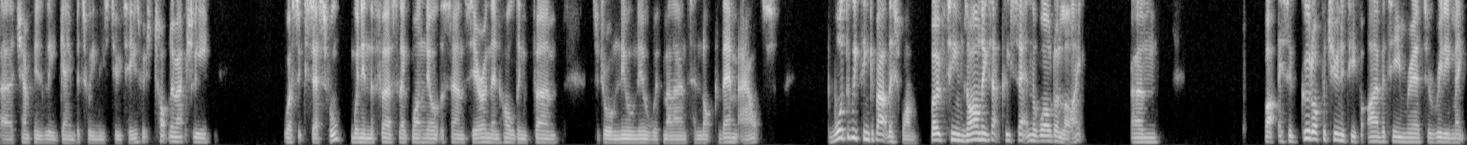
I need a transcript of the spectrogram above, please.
uh, Champions League game between these two teams, which Tottenham actually were successful, winning the first leg 1 0 at the San Siro and then holding firm to draw nil nil with Milan to knock them out. what do we think about this one? Both teams aren't exactly setting the world alight. Um, but it's a good opportunity for either team Ria to really make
